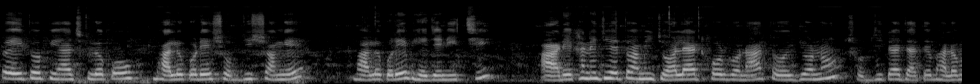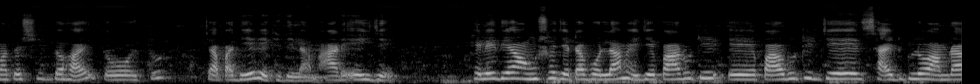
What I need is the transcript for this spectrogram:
তো এই তো পেঁয়াজগুলোকেও ভালো করে সবজির সঙ্গে ভালো করে ভেজে নিচ্ছি। আর এখানে যেহেতু আমি জল অ্যাড করব না, তো ওই জন্য সবজিটা যাতে ভালো মতো সিদ্ধ হয়, তো একটু চাপা দিয়ে রেখে দিলাম। আর এই যে ফেলে দেওয়া অংশ যেটা বললাম, এই যে পাউরুটির পাউরুটির যে সাইডগুলো আমরা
